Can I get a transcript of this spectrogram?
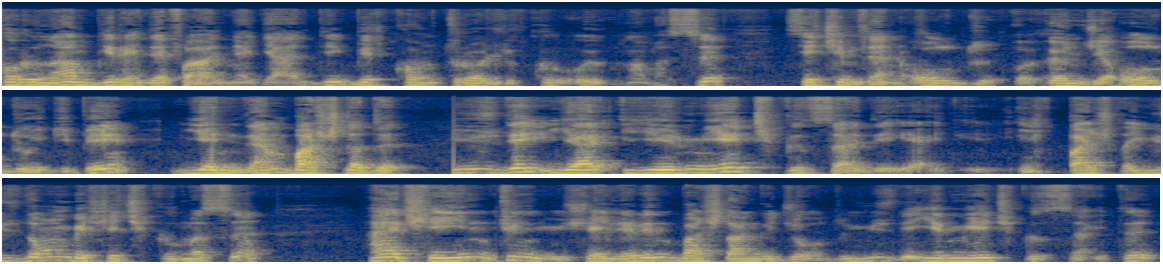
korunan bir hedef haline geldi. Bir kontrollü kur uygulaması seçimden oldu, önce olduğu gibi yeniden başladı. %20'ye çıkılsaydı ilk başta %15'e çıkılması her şeyin tüm şeylerin başlangıcı oldu. %20'ye çıkılsaydı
